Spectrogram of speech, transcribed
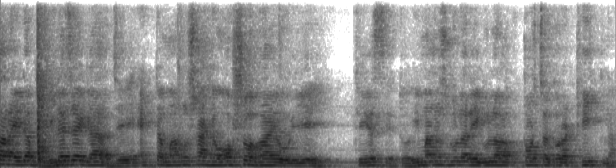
তারা এটা ভুলে জায়গা যে একটা মানুষ আহে অসহায় ওই এই, ঠিক আছে? তো এই মানুষগুলার এগুলা টর্চার করা ঠিক না।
